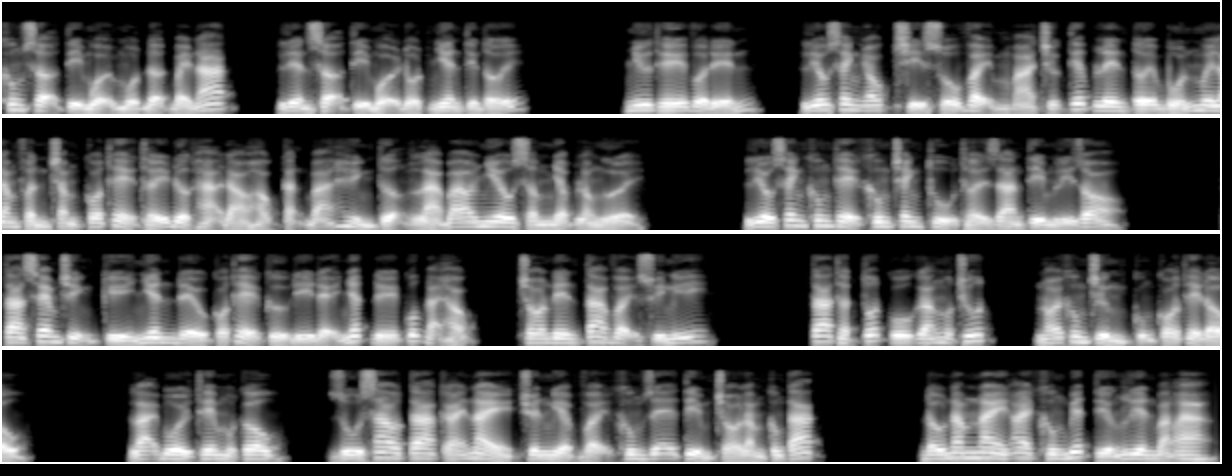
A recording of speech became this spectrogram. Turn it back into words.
Không sợ tỉ mội một đợt bày nát, liền sợ tỉ mội đột nhiên tiến tới. Như thế vừa đến liêu xanh nhóc chỉ số vậy mà trực tiếp lên tới bốn mươi lăm phần trăm có thể thấy được hạ đào học cặn bã hình tượng là bao nhiêu xâm nhập lòng người. Liêu xanh không thể không tranh thủ thời gian tìm lý do. Ta xem trịnh kỳ nhiên đều có thể cử đi đệ nhất đế quốc đại học, cho nên ta vậy suy nghĩ. Ta thật tốt cố gắng một chút, nói không chừng cũng có thể đâu. Lại bồi thêm một câu, dù sao ta cái này chuyên nghiệp vậy không dễ tìm cho lắm công tác. Đầu năm nay ai không biết tiếng liên bang a?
